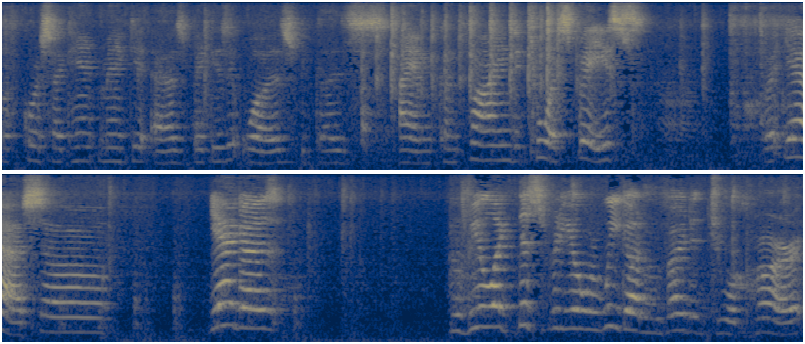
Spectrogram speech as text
Of course, I can't make it as big as it was because I am confined to a space. But yeah, so yeah, guys. If you like this video where we got invited to a park,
